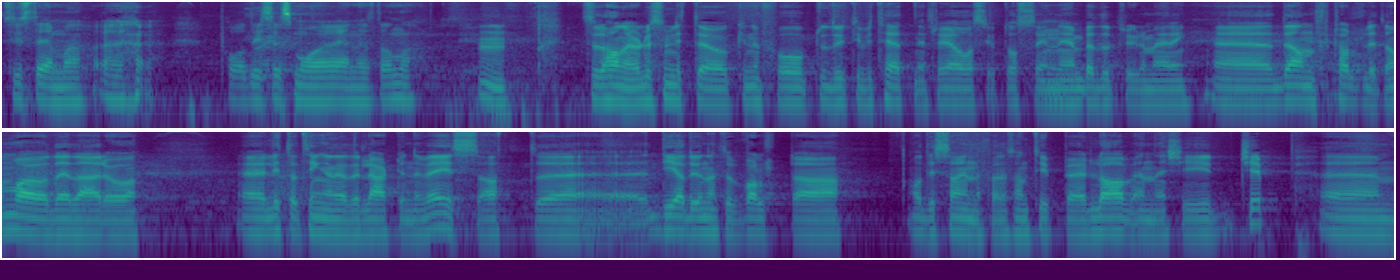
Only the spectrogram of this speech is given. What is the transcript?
systemer uh, på disse små enhetene. Mm. Så det handler jo liksom litt om å kunne få produktiviteten fra Javascript også inn i embedded-programmering. Eh, det han fortalte litt om, var jo det der og eh, litt av tingene de hadde lært underveis. At eh, de hadde jo nettopp valgt å, å designe for en sånn type lavenergi-chip. Eh,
